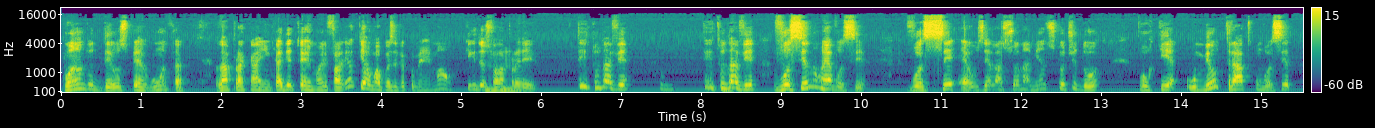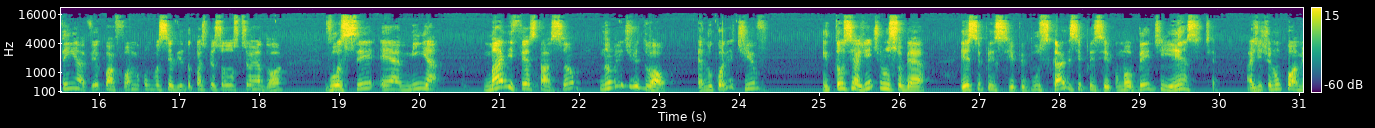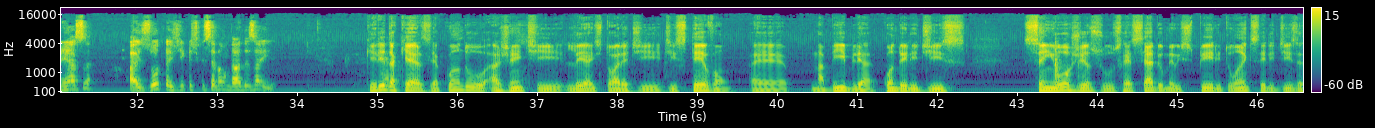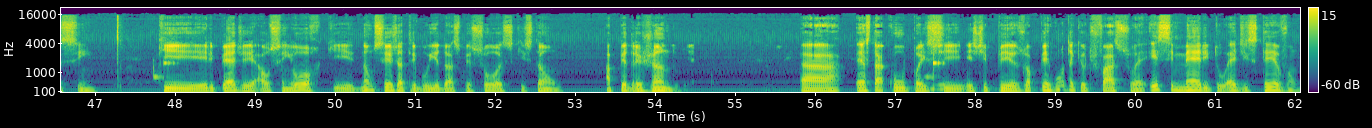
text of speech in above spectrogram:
Quando Deus pergunta lá para Caim, cadê teu irmão? Ele fala, eu tenho alguma coisa a ver com meu irmão? O que Deus uhum. fala para ele? Tem tudo a ver. Tem tudo a ver. Você não é você. Você é os relacionamentos que eu te dou. Porque o meu trato com você tem a ver com a forma como você lida com as pessoas ao seu redor. Você é a minha manifestação, não individual, é no coletivo. Então, se a gente não souber esse princípio, buscar esse princípio, uma obediência, a gente não começa as outras dicas que serão dadas aí. Querida Késia, quando a gente lê a história de, de Estevão é, na Bíblia, quando ele diz Senhor Jesus, recebe o meu espírito, antes ele diz assim, que ele pede ao Senhor que não seja atribuído às pessoas que estão apedrejando, ah, esta culpa, este, este peso. A pergunta que eu te faço é: esse mérito é de Estevão?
